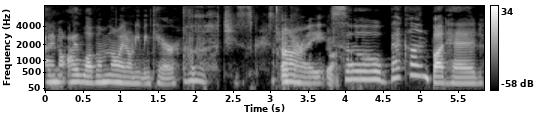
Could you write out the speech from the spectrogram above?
I know. I love him though. I don't even care. Oh, Jesus Christ. All Okay, right. go on. So Becca and Butthead,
